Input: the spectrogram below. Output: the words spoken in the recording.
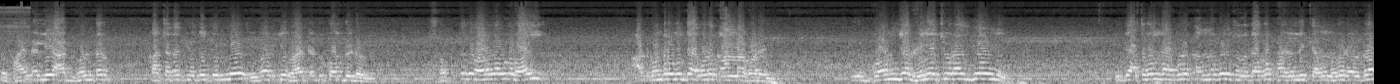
তো ফাইনালি আট ঘণ্টার কাছাকাছি হতে চলল এবার গিয়ে ভাই ট্যাটু কমপ্লিট হলো। সব থেকে ভালো লাগল ভাই, আট ঘণ্টার মধ্যে একবারে কান্না করেনি। গম যা ভেঙেছে ওরা আজকে আমি, কিন্তু এতক্ষণ একবারে কান্না করে চলো দেখো ফাইনালি কেমন হবে ওটা।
